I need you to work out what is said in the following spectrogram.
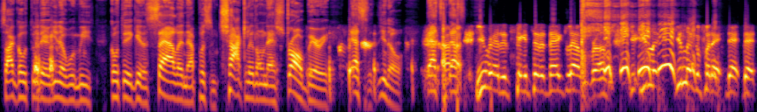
So I go through there, you know, when we go through and get a salad and I put some chocolate on that strawberry. That's you know, that's that's you ready to take it to the next level, bro. you, you look you looking for that that that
